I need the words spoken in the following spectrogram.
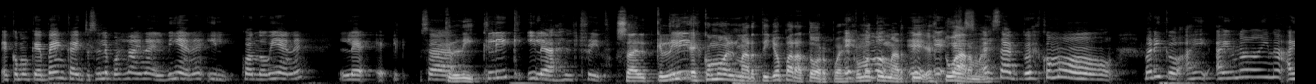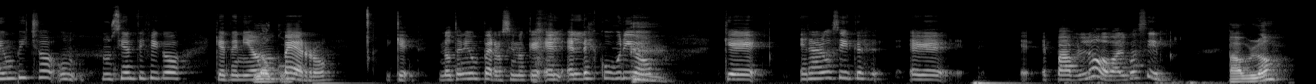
es como que venga, y entonces le pones la vaina, él viene, y cuando viene, le, eh, o sea, Click. click y le das el treat. O sea, el click Click. es como el martillo para Thor, pues. Es, como, tu martillo, eh, es eh, tu arma. Exacto, es como. Marico, hay, hay una vaina, hay un bicho, un, un científico que tenía un perro, que no tenía un perro, sino que él, él descubrió que era algo así que. Eh, eh, Pavlov, algo así. Pablo,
